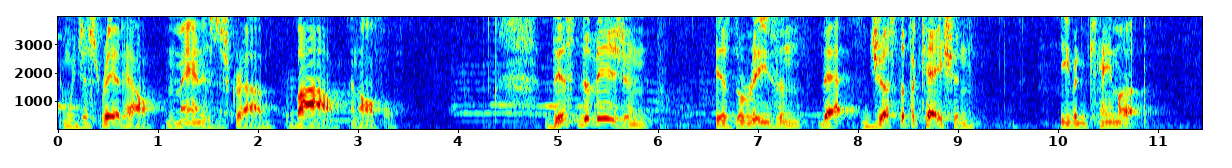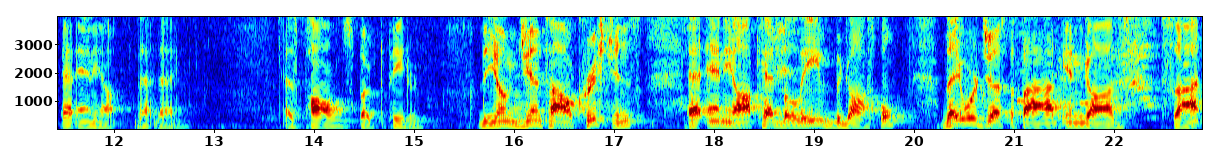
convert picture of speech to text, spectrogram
And we just read how man is described vile and awful. This division is the reason that justification even came up at Antioch that day, as Paul spoke to Peter. The young Gentile Christians at Antioch had believed the gospel. They were justified in God's sight.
